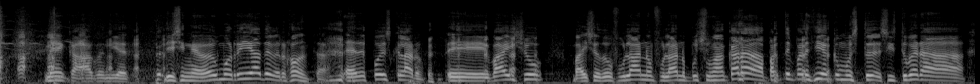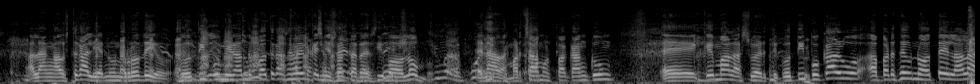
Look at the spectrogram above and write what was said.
Me cago en 10. Dixen, eu morría de vergonza. E despois, claro, eh, baixo, baixo do fulano, fulano puxo unha cara, aparte parecía como estu se si estuvera alá en Australia nun rodeo. O tipo mirando para atrás a ver que lle saltara encima do lombo. E nada, marchamos para Cancún. Eh, que mala suerte. Co tipo calvo apareceu no hotel alá.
